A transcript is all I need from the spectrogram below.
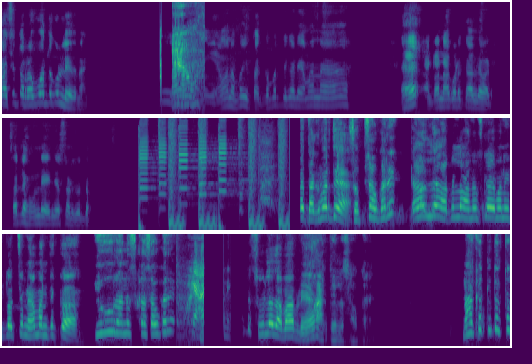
కసిత రవ్వంత కూడా లేదు నాకు. ఏమన్నా పోయి తగ్గబర్తి గాడు ఏమన్నా? ఏ అట్లా నా కూడా కాలేవాడు సర్లే ఉండే ఏం చేస్తున్నాడు చూద్దాం. తగ్గబర్తి సొప్పు సౌకర్యం? కాదులే ఆ పిల్ల అనుష్క ఏమన్నా ఇట్లా వచ్చిందా మన తిక్కు ఎవరు అనుష్క సౌకర్యం? అంటే చూడలేదా బాబుని? సౌకర్యం. నాకెట్లా తెలుస్తా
